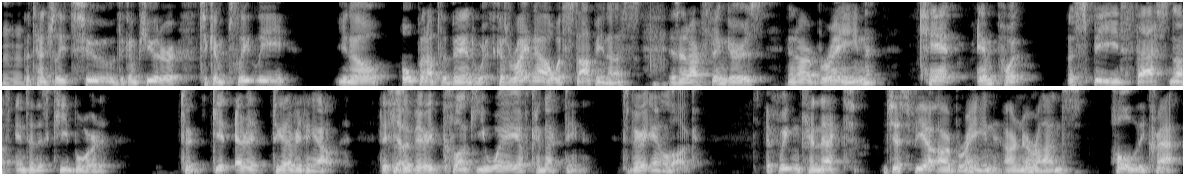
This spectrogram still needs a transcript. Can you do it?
Mhm. potentially to the computer to completely, you know, open up the bandwidth. Because right now, what's stopping us is that our fingers and our brain can't input the speed fast enough into this keyboard to get every, to get everything out. This is a very clunky way of connecting. It's very analog. If we can connect just via our brain, our neurons, holy crap!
